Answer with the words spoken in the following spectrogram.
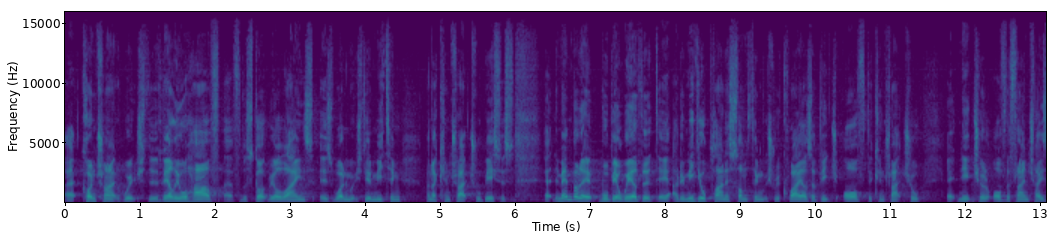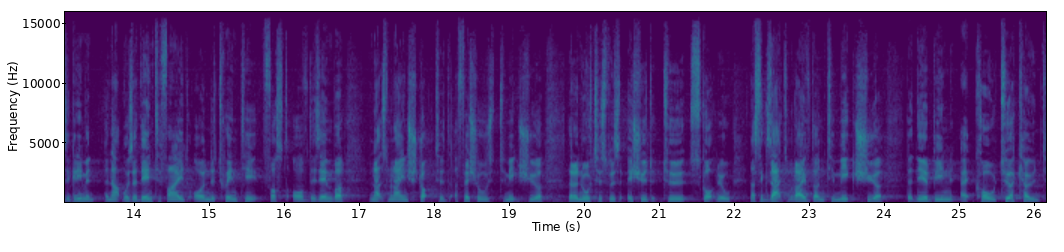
uh, contract which the Bellio have uh, for the ScotRail lines is one which they're meeting on a contractual basis. Uh, the member uh, will be aware that uh, a remedial plan is something which requires a breach of the contractual Uh, nature of the franchise agreement. And that was identified on the 21st of December. And that's when I instructed officials to make sure that a notice was issued to ScotRail. That's exactly what I've done to make sure that they are been uh, called to account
